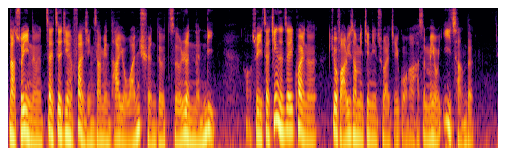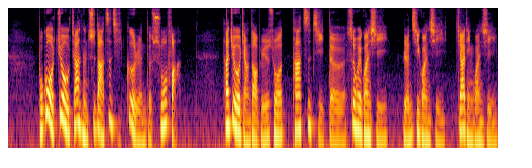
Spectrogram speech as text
那所以呢，在这件犯行上面，他有完全的责任能力。哦，所以在精神这一块呢，就法律上面鉴定出来结果哈，还是没有异常的。不过，就加藤智大自己个人的说法。他就有讲到，比如说他自己的社会关系、人际关系、家庭关系，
